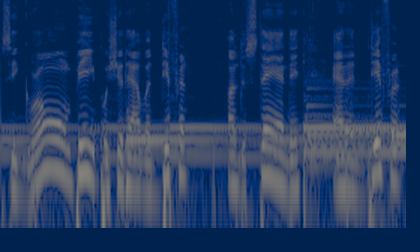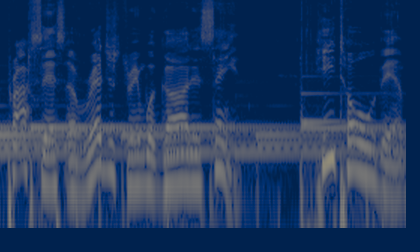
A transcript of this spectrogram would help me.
See, grown people should have a different understanding and a different process of registering what God is saying. He told them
